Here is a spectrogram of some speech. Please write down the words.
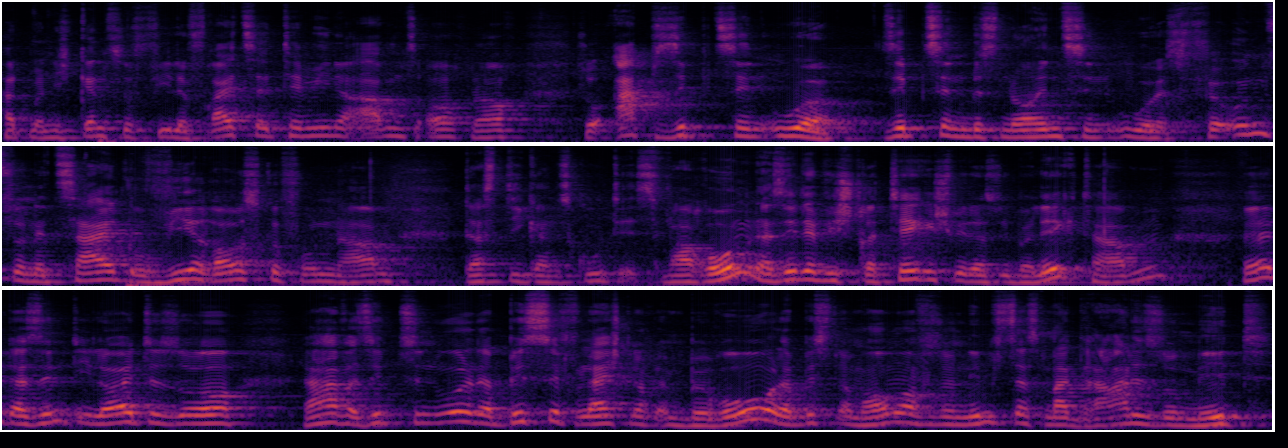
hat man nicht ganz so viele Freizeittermine, abends auch noch, so ab 17 Uhr, 17 bis 19 Uhr ist für uns so eine Zeit, wo wir herausgefunden haben, dass die ganz gut ist. Warum? Da seht ihr, wie strategisch wir das überlegt haben. Ne, da sind die Leute so, ja, 17 Uhr, da bist du vielleicht noch im Büro oder bist du im Homeoffice und nimmst das mal gerade so mit.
